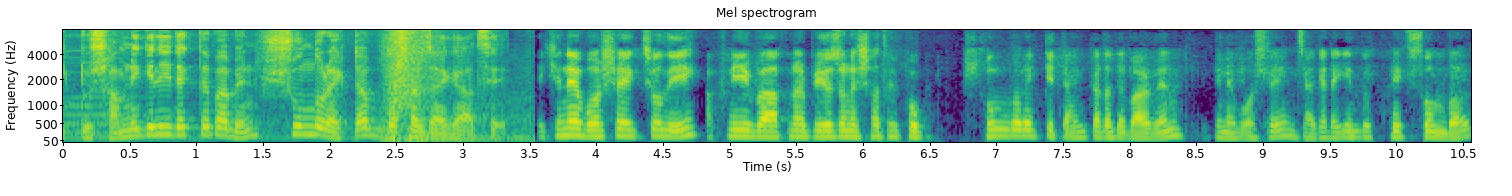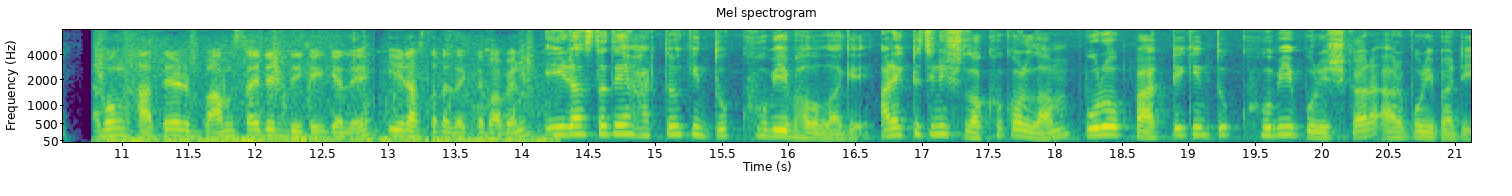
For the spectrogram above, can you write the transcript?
একটু সামনে গেলেই দেখতে পাবেন সুন্দর একটা বসার জায়গা আছে। এখানে বসে অ্যাকচুয়ালি আপনি বা আপনার প্রিয়জনের সাথে খুব সুন্দর একটি টাইম কাটাতে পারবেন এখানে বসে। জায়গাটা কিন্তু খুব সুন্দর। এবং হাতের বাম সাইডের দিকে গেলে এই রাস্তাটা দেখতে পাবেন। এই রাস্তা দিয়ে হাঁটতেও কিন্তু খুবই ভালো লাগে। আরেকটা জিনিস লক্ষ্য করলাম, পুরো পার্কটি কিন্তু খুবই পরিষ্কার আর পরিপাটি।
